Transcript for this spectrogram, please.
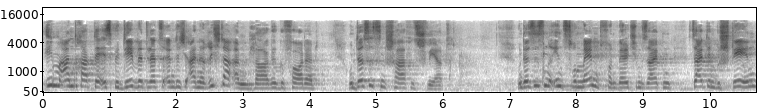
Im Antrag der SPD wird letztendlich eine Richteranklage gefordert. Und das ist ein scharfes Schwert. Und das ist ein Instrument, von welchem seit dem Bestehen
